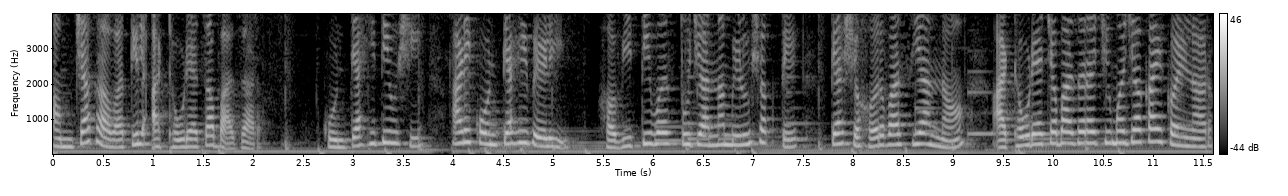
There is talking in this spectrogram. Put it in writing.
आमच्या गावातील आठवड्याचा बाजार. कोणत्याही दिवशी आणि कोणत्याही वेळी हवी ती वस्तू ज्यांना मिळू शकते त्या शहरवासियांना आठवड्याच्या बाजाराची मजा काय कळणार?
